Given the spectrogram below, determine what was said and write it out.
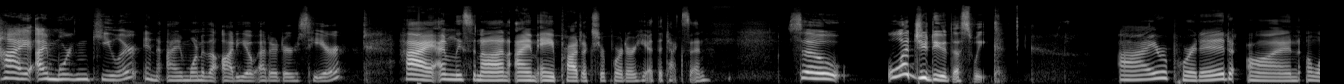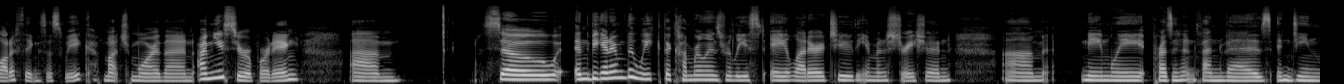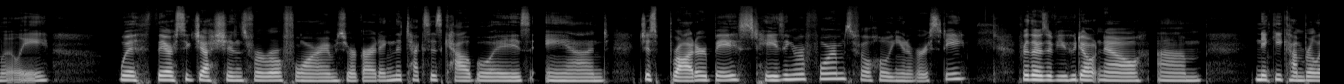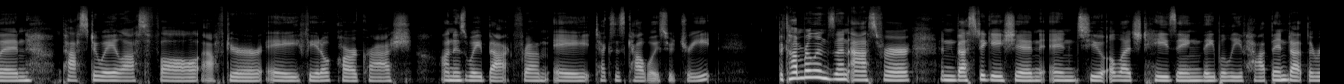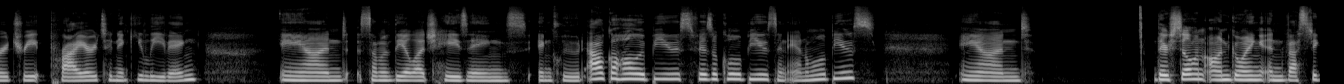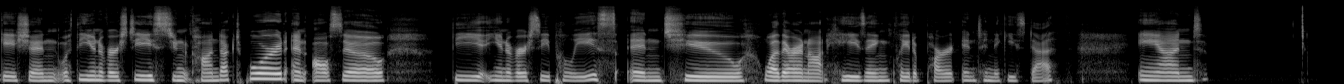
Hi, I'm Morgan Kuehler, and I'm one of the audio editors here. Hi, I'm Lisa Nhan. I'm a projects reporter here at the Texan. So, what'd you do this week? I reported on a lot of things this week, much more than I'm used to reporting. Um, so, in the beginning of the week, the Cumberlands released a letter to the administration, um, namely President Fenves and Dean Lilly, with their suggestions for reforms regarding the Texas Cowboys and just broader based hazing reforms for the whole university. For those of you who don't know, um, Nicky Cumberland passed away last fall after a fatal car crash on his way back from a Texas Cowboys retreat. The Cumberlands then asked for an investigation into alleged hazing they believe happened at the retreat prior to Nicky leaving. And some of the alleged hazings include alcohol abuse, physical abuse, and animal abuse. And there's still an ongoing investigation with the University Student Conduct Board and also the university police into whether or not hazing played a part into Nicky's death. And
